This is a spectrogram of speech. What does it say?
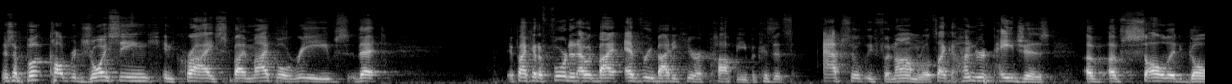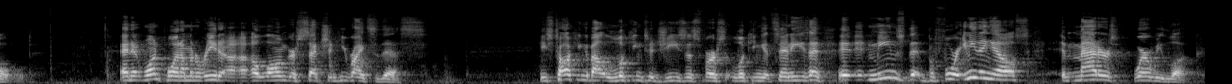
There's a book called Rejoicing in Christ by Michael Reeves that, if I could afford it, I would buy everybody here a copy because it's absolutely phenomenal. It's like 100 pages of, of solid gold. And at one point, I'm going to read a, a longer section. He writes this. He's talking about looking to Jesus versus looking at sin. He said it, it means that before anything else, it matters where we look.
